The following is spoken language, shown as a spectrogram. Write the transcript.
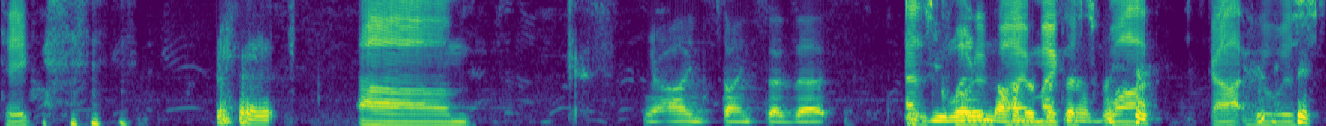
take. um, Yeah, Einstein said that. as You quoted by Michael. Scott, Scott, who was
